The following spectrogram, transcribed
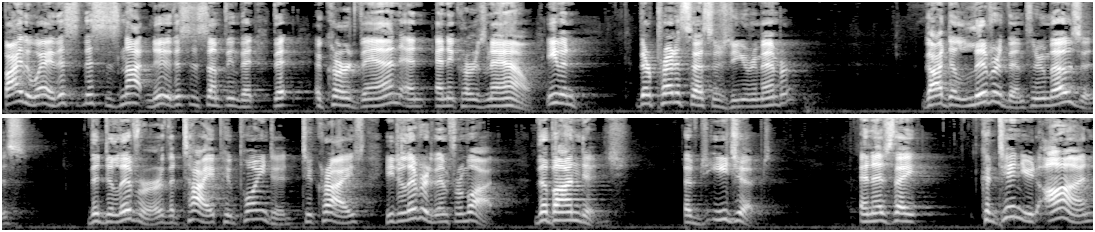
By the way, this, this is not new. This is something that, that occurred then and, and occurs now. Even their predecessors, do you remember? God delivered them through Moses, the deliverer, the type who pointed to Christ. He delivered them from what? The bondage of Egypt. And as they continued on,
